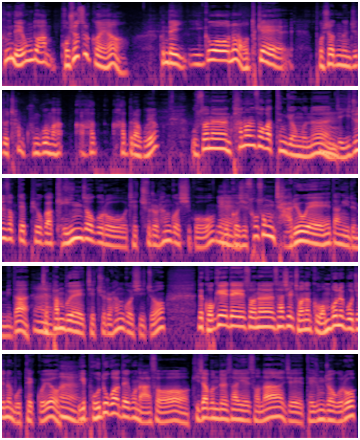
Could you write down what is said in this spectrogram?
그 내용도 한, 보셨을 거예요. 근데 이거는 어떻게 보셨는지도 참 궁금하더라고요. 우선은 탄원서 같은 경우는 음. 이제 이준석 대표가 개인적으로 제출을 한 것이고 예. 이제 그것이 소송 자료에 해당이 됩니다. 예. 재판부에 제출을 한 것이죠. 근데 거기에 대해서는 사실 저는 그 원본을 보지는 못했고요. 예. 이게 보도가 되고 나서 기자분들 사이에서나 이제 대중적으로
